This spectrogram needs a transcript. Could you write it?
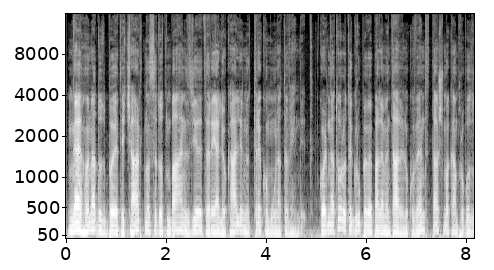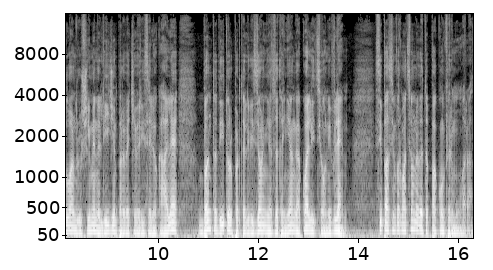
Nga e hëna do të bëhet e qartë nëse do të mbahen zgjedhje të reja lokale në tre komuna të vendit. Koordinatorët e grupeve parlamentare në Kuvend tashmë kanë propozuar ndryshime në ligjin për vetëqeverisje lokale, bëjnë të ditur për Televizionin njëzet e një nga koalicioni Vlen. Sipas informacioneve të pakonfirmuara,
